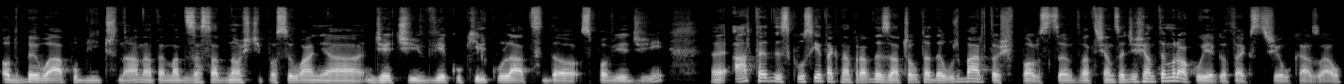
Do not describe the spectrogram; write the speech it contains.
odbyła publiczna na temat zasadności posyłania dzieci w wieku kilku lat do spowiedzi, e, a te dyskusje tak naprawdę zaczął Tadeusz Bartoś w Polsce w 2010 roku. Jego tekst się ukazał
